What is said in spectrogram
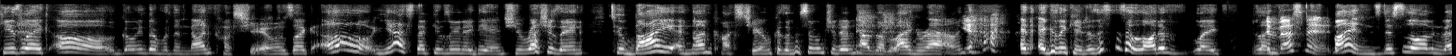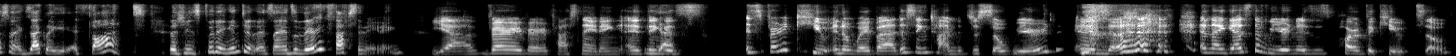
He's like, oh, going there with a nun costume. I was like, oh, yes, that gives me an idea. And she rushes in to buy a nun costume because I'm assuming she didn't have that lying around yeah. and executes. This is a lot of like, like Investment. funds. This is a lot of investment. Exactly. A thought that she's putting into this. And it's very fascinating. Yeah, very, very fascinating. I think it's it's very cute in a way, but at the same time, it's just so weird. And uh, and I guess the weirdness is part of the cute. So,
